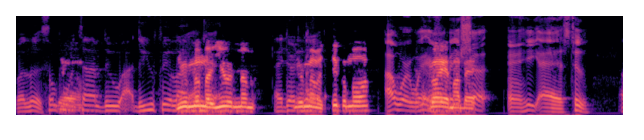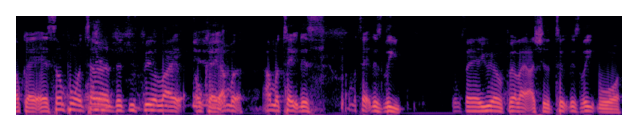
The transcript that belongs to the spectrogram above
But look, some point in time, do uh, do you feel like you remember you remember Hey, Dirty you remember Sycamore? I work with Go ahead, my bad. Shut, and he ass too. Okay, at some point in time, that you feel like, okay, I'm gonna I'm gonna take this I'm gonna take this leap. You know what I'm saying? You ever feel like I should have took this leap or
